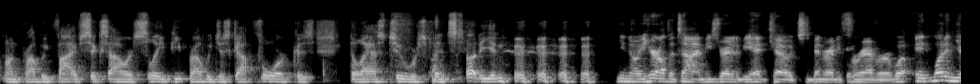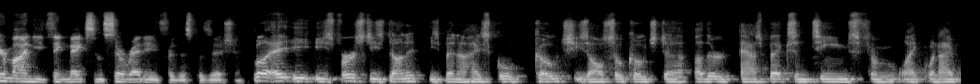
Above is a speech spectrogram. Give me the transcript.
on probably five six hours sleep. He probably just got four because the last two were spent studying. you know, you hear all the time he's ready to be head coach. He's been ready forever. What in what in your mind do you think makes him so ready for this position? Well, he's first. He's done it. He's been a high school coach coach. He's also coached uh, other aspects and teams from like when I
